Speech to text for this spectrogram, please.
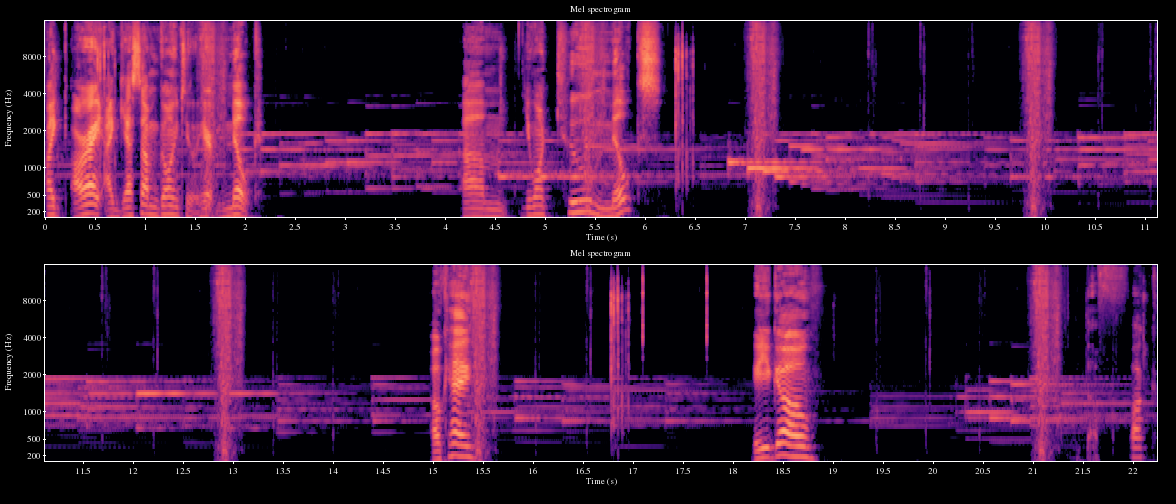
Like, all right, I guess I'm going to. Here, milk. Um, you want two milks? Okay. Here you go. What the fuck?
